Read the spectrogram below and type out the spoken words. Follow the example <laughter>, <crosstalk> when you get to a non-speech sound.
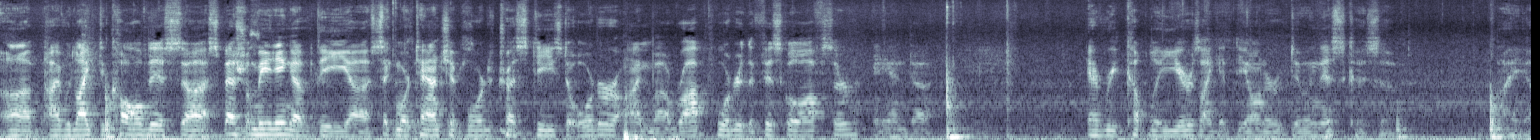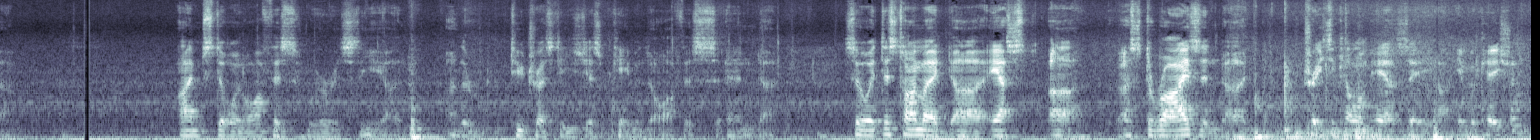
Uh, I would like to call this uh, special meeting of the uh, Sycamore Township Board of Trustees to order. I'm uh, Rob Porter, the fiscal officer, and uh, every couple of years I get the honor of doing this because I, I'm still in office, whereas the other two trustees just came into office. And so at this time, I'd ask us to rise, and Tracy Kellum has a uh, invocation.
